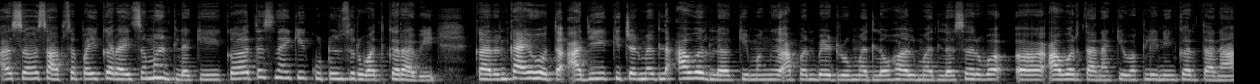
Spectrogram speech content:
असं साफसफाई करायचं म्हटलं की कळतच नाही की कुठून सुरुवात करावी. कारण काय होतं आधी किचनमधलं आवरलं की मग आपण बेडरूममधलं हॉलमधलं सर्व आवरताना किंवा क्लिनिंग करताना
